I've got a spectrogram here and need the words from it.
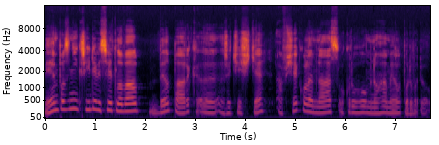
Během pozdní křídy vysvětloval, byl park e, řečiště a vše kolem nás okruhu mnoha mil pod vodou.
